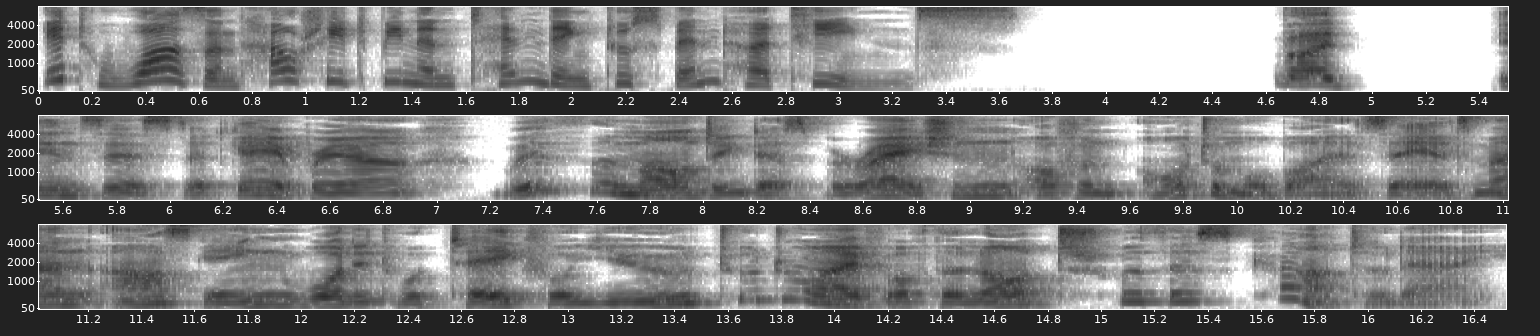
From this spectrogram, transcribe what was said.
It wasn't how she'd been intending to spend her teens. But insisted Gabriel, with the mounting desperation of an automobile salesman asking what it would take for you to drive off the lot with his car today.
